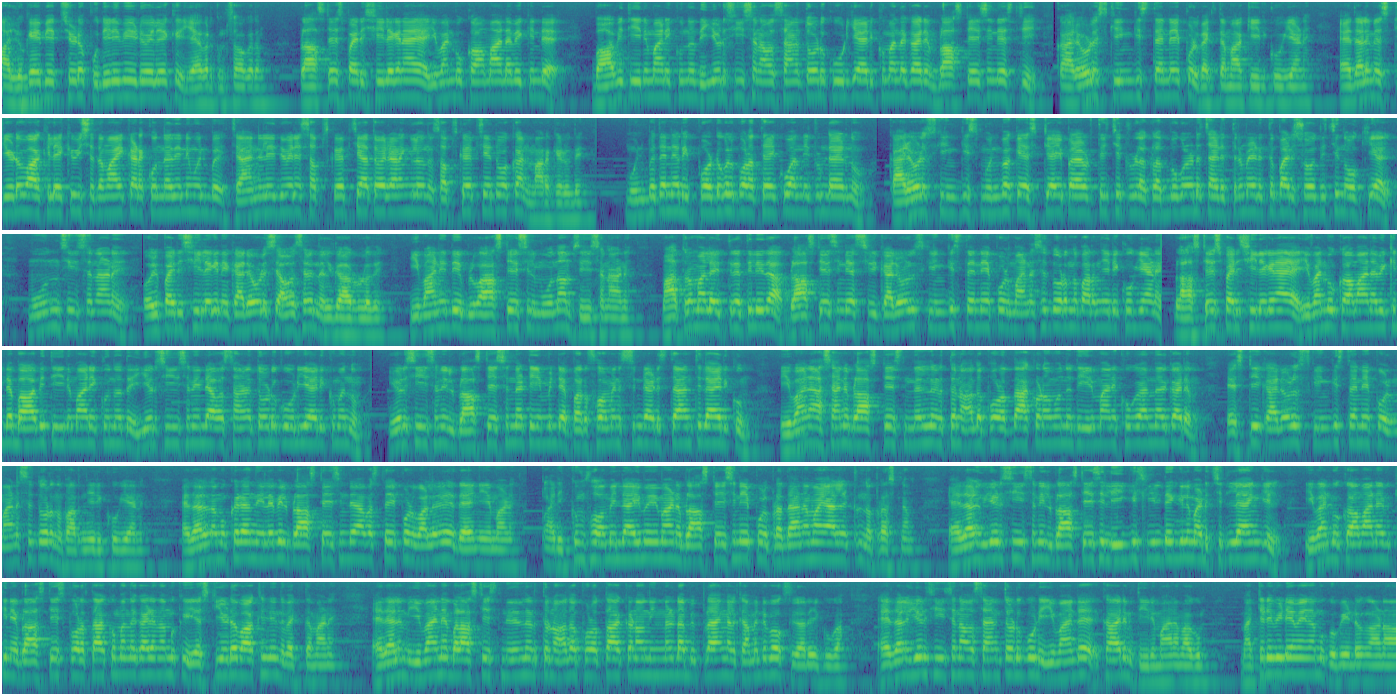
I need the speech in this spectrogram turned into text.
Mallu K B F സിയുടെ പുതിയൊരു വീഡിയോയിലേക്ക് ഏവർക്കും സ്വാഗതം. ബ്ലാസ്റ്റേഴ്സ് പരിശീലകനായ ഇവാൻ ബുക്കോമാനവിക്കിന്റെ ഭാവി തീരുമാനിക്കുന്നത് ഈ ഒരു സീസൺ അവസാനത്തോട് കൂടിയായിരിക്കുമെന്ന കാര്യം ബ്ലാസ്റ്റേഴ്സിന്റെ എസ് ടി കരോളിസ് കിങ്കിസ് തന്നെ ഇപ്പോൾ വ്യക്തമാക്കിയിരിക്കുകയാണ്. ഏതായാലും എസ് ടിയുടെ വാക്കിലേക്ക് വിശദമായി കടക്കുന്നതിന് മുൻപ് ചാനൽ ഇതുവരെ സബ്സ്ക്രൈബ് ചെയ്യാത്തവരാണെങ്കിൽ ഒന്ന് സബ്സ്ക്രൈബ് ചെയ്ത് വെക്കാൻ മറക്കരുത്. മുൻപ് തന്നെ റിപ്പോർട്ടുകൾ പുറത്തേക്ക് വന്നിട്ടുണ്ടായിരുന്നു. കരോൾ സ്കിങ്കിസ് മുൻപൊക്കെ എസ് ടി ആയി പ്രവർത്തിച്ചിട്ടുള്ള ക്ലബ്ബുകളുടെ ചരിത്രം എടുത്ത് പരിശോധിച്ച് നോക്കിയാൽ മൂന്ന് സീസണാണ് ഒരു പരിശീലകന് കരോളിസ് അവസരം നൽകാറുള്ളത്. ഇവാനിത് ബ്ലാസ്റ്റേഴ്സിൽ മൂന്നാം സീസണാണ്. മാത്രമല്ല ഇത്തരത്തിൽ ഇതാ ബ്ലാസ്റ്റേഴ്സിന്റെ ശ്രീ കരോൾ സ്കിങ്കിസ് കിങ്കിസ് തന്നെ ഇപ്പോൾ മനസ്സ് തുറന്ന് പറഞ്ഞിരിക്കുകയാണ്. ബ്ലാസ്റ്റേഴ്സ് പരിശീലകനായ ഇവാൻ മുക്കാമാനവിക്കിന്റെ ഭാവി തീരുമാനിക്കുന്നത് ഈ ഒരു സീസണിന്റെ അവസാനത്തോടു കൂടിയായിരിക്കുമെന്നും ഈ ഒരു സീസണിൽ ബ്ലാസ്റ്റേഴ്സ് എന്ന ടീമിന്റെ പെർഫോമൻസിന്റെ അടിസ്ഥാനത്തിലായിരിക്കും ഇവാൻ ആശാന് ബ്ലാസ്റ്റേഴ്സ് നിലനിർത്തണോ അത് പുറത്താക്കണമെന്ന് തീരുമാനിക്കുക എന്ന കാര്യം എസ് ടി കരോൾ സ്കിങ്കിസ് തന്നെ ഇപ്പോൾ മനസ്സ് തുറന്ന് പറഞ്ഞിരിക്കുകയാണ്. ഏതായാലും നമുക്കറിയാം നിലവിൽ ബ്ലാസ്റ്റേഴ്സിന്റെ അവസ്ഥ ഇപ്പോൾ വളരെ ദയനീയമാണ്. പരിക്കും ഫോമില്ലായ്മയുമാണ് ബ്ലാസ്റ്റേഴ്സിനെ ഇപ്പോൾ പ്രധാനമായി അലട്ടുന്ന പ്രശ്നം. ഏതായാലും ഈ ഒരു സീസണിൽ ബ്ലാസ്റ്റേഴ്സ് ലീഗ് ഷീൽഡെങ്കിലും അടിച്ചിട്ടില്ല എങ്കിൽ ഇവാൻ ബുക്കാമാനവിക്കിനെ ബ്ലാസ്റ്റേഴ്സ് പുറത്താക്കുമെന്ന കാര്യം നമുക്ക് എസ് ടിയുടെ വാക്കിൽ നിന്ന് വ്യക്തമാണ്. ഏതായാലും ഇവാനെ ബ്ലാസ്റ്റേഴ്സ് നിലനിർത്തണോ അതോ പുറത്താക്കണോ നിങ്ങളുടെ അഭിപ്രായങ്ങൾ കമന്റ് ബോക്സിൽ അറിയിക്കുക. ഏതായാലും ഈ ഒരു സീസൺ അവസാനത്തോടു കൂടി ഇവാന്റെ കാര്യം തീരുമാനമാകും. മറ്റൊരു വീഡിയോയുമായി നമുക്ക് വീണ്ടും കാണാം.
